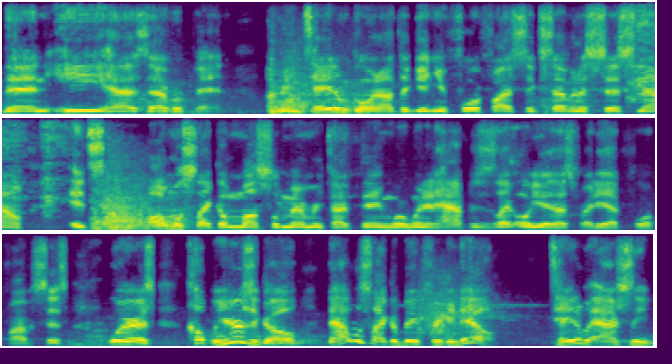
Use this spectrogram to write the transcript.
than he has ever been. I mean, Tatum going out there getting you four, five, six, seven assists now, it's almost like a muscle memory type thing where when it happens, it's like, oh, yeah, that's right. He had four or five assists. Whereas a couple years ago, that was like a big freaking deal. Tatum actually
